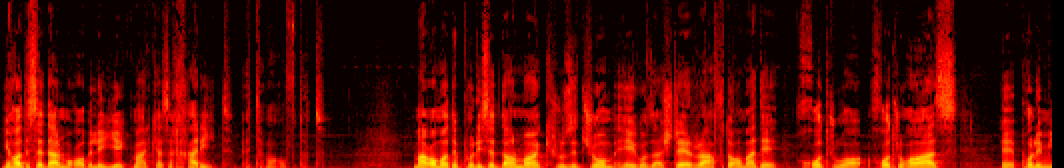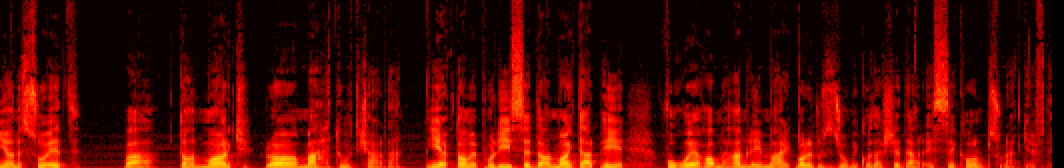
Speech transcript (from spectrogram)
این حادثه در مقابل یک مرکز خرید اتفاق افتاد. مقامات پلیس دانمارک روز جمعه گذشته رفت آمد خودروها, خودروها از پل میان سوئد و دانمارک را محدود کردند. این اقدام پلیس دانمارک در پی وقوع حمله مرگبار روز جمعه گذشته در استکهلم صورت گرفته.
